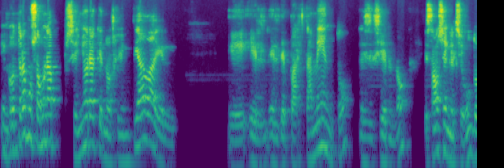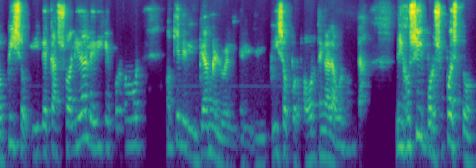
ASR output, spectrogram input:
encontramos a una señora que nos limpiaba el, eh, el, departamento, es decir, ¿no? Estamos en el segundo piso y de casualidad le dije, por favor, ¿no quiere limpiármelo el, el, piso? Por favor, tenga la voluntad. Me dijo, sí, por supuesto.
